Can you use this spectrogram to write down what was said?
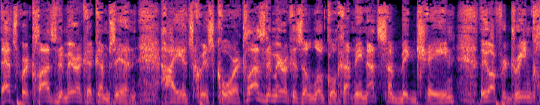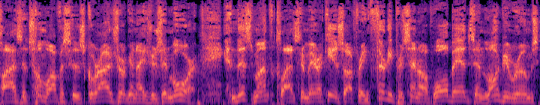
That's where Closet America comes in. Hi, it's Chris Core. Closet America is a local company, not some big chain. They offer dream closets, home offices, garage organizers, and more. And this month, Closet America is offering 30% off wall beds and laundry rooms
